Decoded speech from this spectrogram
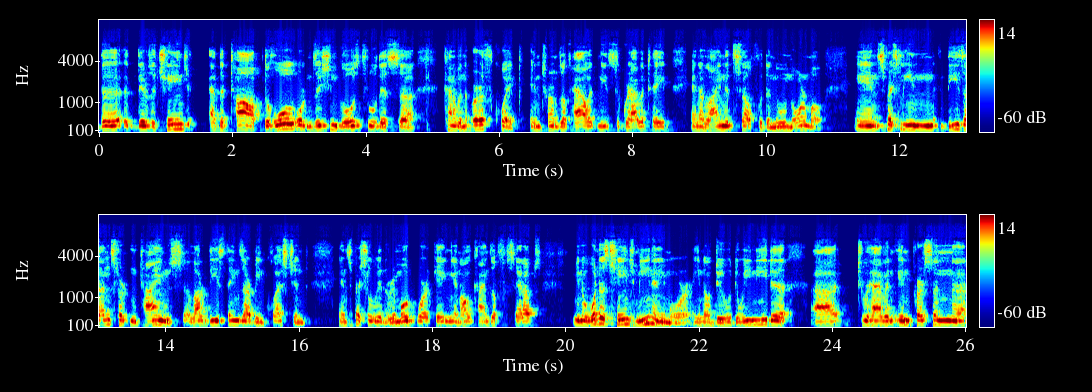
the there's a change at the top, the whole organization goes through this uh, kind of an earthquake in terms of how it needs to gravitate and align itself with the new normal. And especially in these uncertain times, a lot of these things are being questioned, and especially with remote working and all kinds of setups. You know, what does change mean anymore? You know, do do we need a, uh, to have an in-person uh,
